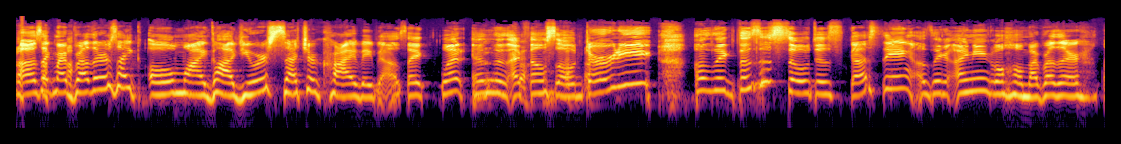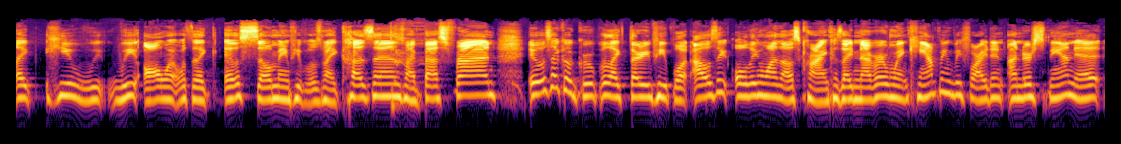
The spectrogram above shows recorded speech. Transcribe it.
I was like, my brother was like, oh my God, you are such a crybaby. I was like, what is this? I feel so dirty. I was like, this is so disgusting. I was like, I need to go home. My brother, like, he, we, we all went with like, it was so many people. It was my cousins, my best friend. It was like a group of like 30 people. I was the only one that was crying because I never went camping before. I didn't understand it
